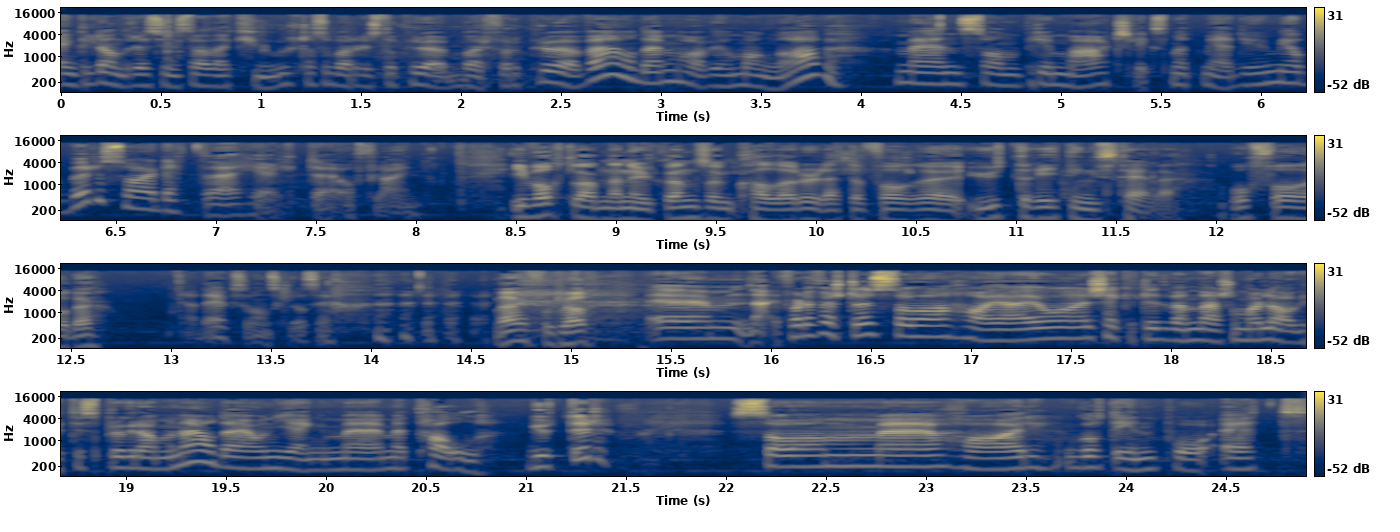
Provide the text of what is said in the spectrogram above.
enkelte andre syns det er kult og så bare lyst til å prøve bare for å prøve, og dem har vi jo mange av. Men sånn primært slik som et medium jobber, så er dette helt uh, offline. I Vårt Land denne uka så kaller du dette for uh, utdritings-TV. Hvorfor det? Ja, Det er jo ikke så vanskelig å si. nei, forklar. Um, nei, For det første så har jeg jo sjekket litt hvem det er som har laget disse programmene, og det er jo en gjeng med metallgutter som uh, har gått inn på et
